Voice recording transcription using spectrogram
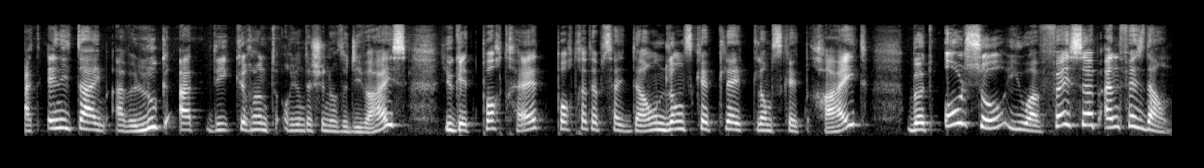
at any time have a look at the current orientation of the device. You get portrait, portrait upside down, landscape left, landscape right, but also you have face up and face down.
